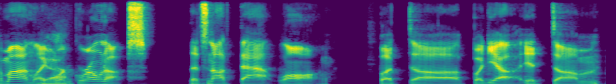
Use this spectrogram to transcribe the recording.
Come on, like yeah. we're grown ups. That's not that long. But uh, but yeah, it um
